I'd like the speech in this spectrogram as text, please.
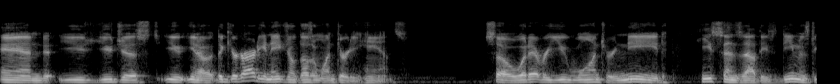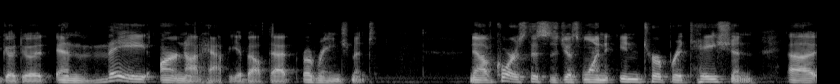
and you you just you you know the, your guardian angel doesn't want dirty hands. So whatever you want or need, he sends out these demons to go do it, and they are not happy about that arrangement. Now, of course, this is just one interpretation. Uh,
